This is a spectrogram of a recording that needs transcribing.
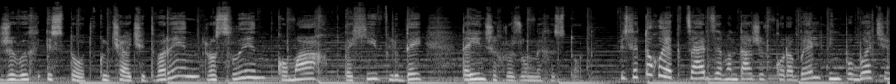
живих істот, включаючи тварин, рослин, комах, птахів, людей та інших розумних істот. Після того, як цар завантажив корабель, він побачив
